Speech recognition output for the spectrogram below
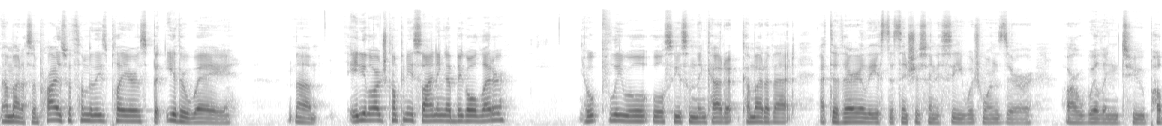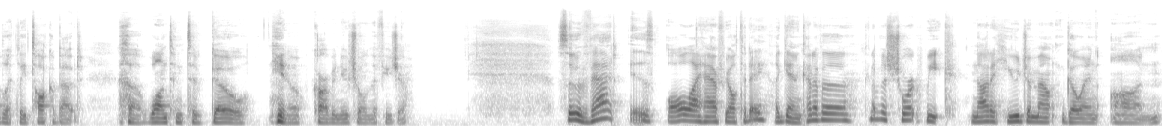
amount of surprise with some of these players, but either way, um, 80 large companies signing a big old letter, hopefully we'll we'll see something come out of that. At the very least, it's interesting to see which ones there are willing to publicly talk about uh, wanting to go, you know, carbon neutral in the future. So that is all I have for y'all today. Again, kind of a kind of a short week, not a huge amount going on.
